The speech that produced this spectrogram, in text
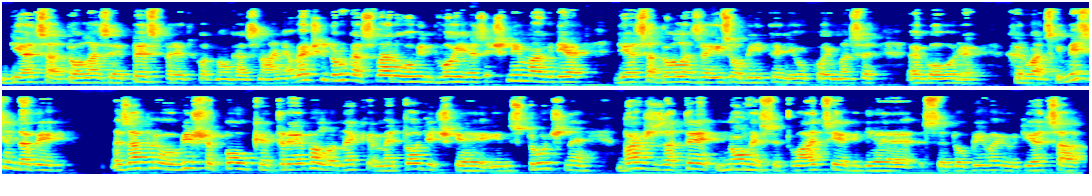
djeca dolaze bez prethodnog znanja. Već i druga stvar u ovim dvojezičnima gdje djeca dolaze iz obitelji u kojima se e, govore hrvatski. Mislim da bi zapravo više pouke trebalo neke metodičke i stručne baš za te nove situacije gdje se dobivaju djeca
